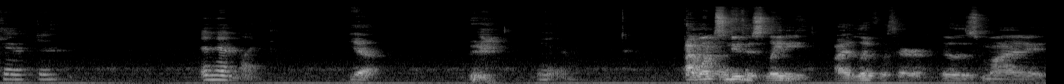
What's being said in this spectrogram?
character. And then like Yeah. you know, I once knew this lady. I lived with her. It was my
